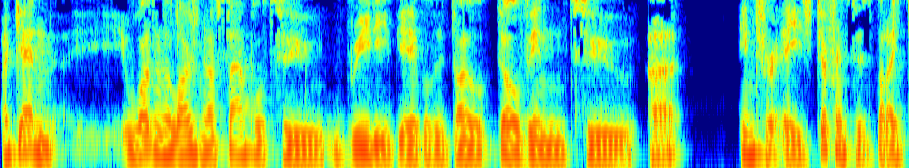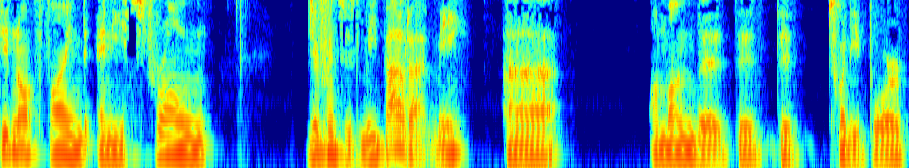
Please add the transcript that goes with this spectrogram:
again, it wasn't a large enough sample to really be able to del- delve into uh, inter-age differences, but I did not find any strong differences leap out at me uh, among the, the, the 24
